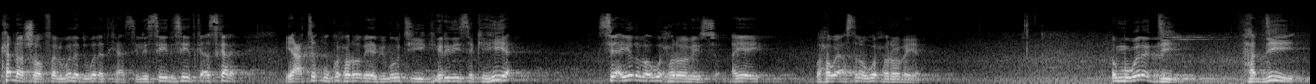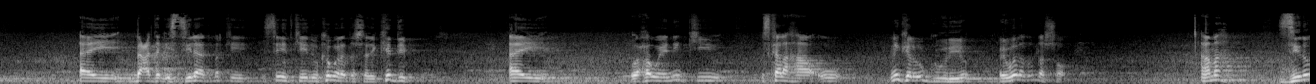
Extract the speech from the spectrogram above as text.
ka dhasho falwaladu waladkaasi lisaydi sayidka iskale yactiqu ku xoroobaya bimowtihi geeridiisa kahiya si iyaduba ugu xoroobayso ayay waxa wey asna ugu xoroobaya. Umuwaladii haddii ay bacda alistilaad markii sayidkeeduu ka dhashaday kadib ay waxa weye ninkii iska lahaa uu nin kale guuriyo ay walad u dhasho ama zino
